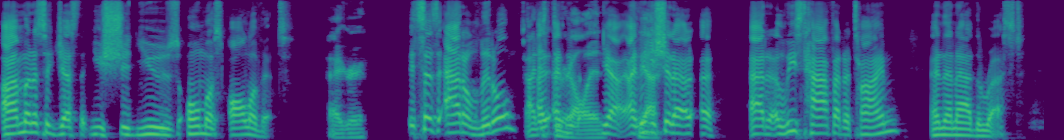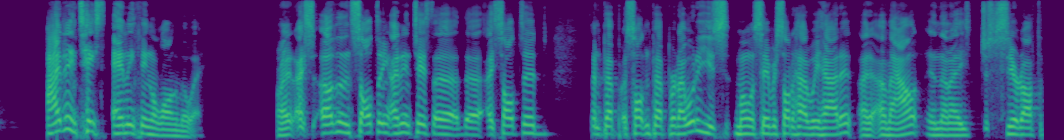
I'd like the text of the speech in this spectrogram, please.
I'm going to suggest that you should use almost all of it. I agree. It says add a little. I just threw it think- all in. Yeah, I think Yeah. you should add, uh, add at least half at a time and then add the rest. I didn't taste anything along the way. Right, I other than salting, I didn't taste the the I salted and pepper, salt and peppered. I would have used Momo Savory salt had we had it. I, I'm out, and then I just seared off the.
